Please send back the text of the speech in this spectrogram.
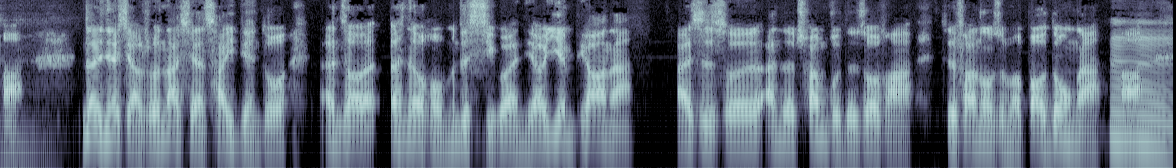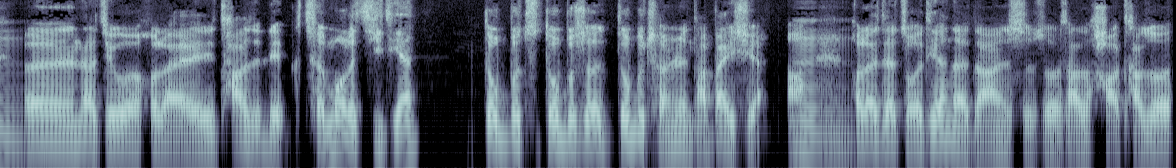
啊，那人家想说那现在差一点多，按照按照我们的习惯，你要验票呢？还是说按照川普的做法，是发动什么暴动呢？啊，嗯，呃，那结果后来他连沉默了几天，都不都不说都不承认他败选啊。后来在昨天呢，当然是说他说好，他说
